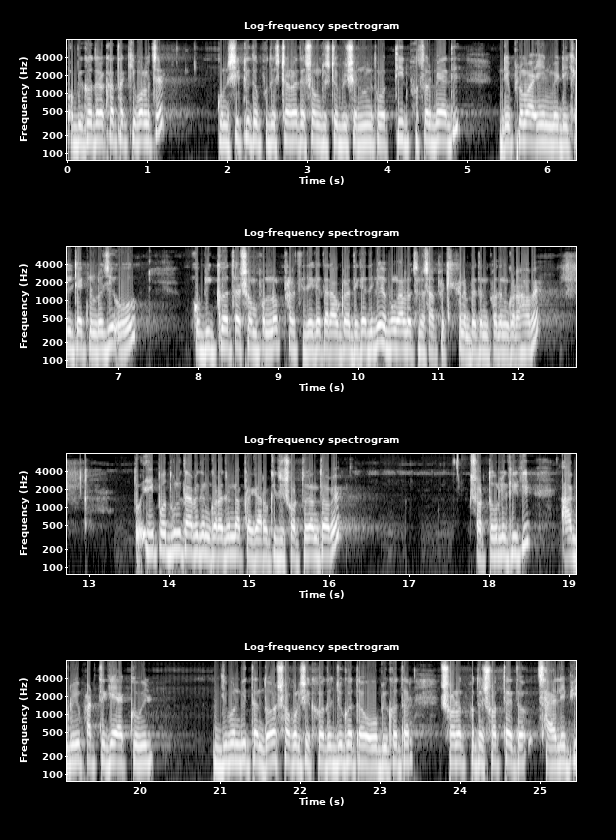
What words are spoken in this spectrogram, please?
অভিজ্ঞতার কথা কী বলেছে? কোন স্বীকৃত প্রতিষ্ঠান হতে সংশ্লিষ্ট বিষয়ের ন্যূনতম তিন বছর মেয়াদী ডিপ্লোমা ইন মেডিকেল টেকনোলজি ও অভিজ্ঞতা সম্পন্ন প্রার্থীদেরকে তারা অগ্রাধিকার দিবে এবং আলোচনা সাপেক্ষে এখানে বেতন প্রদান করা হবে। তো এই পদগুলিতে আবেদন করার জন্য আপনাকে আরও কিছু শর্ত জানতে হবে। শর্তগুলি কি কি? আগ্রহী প্রার্থীকে এক কবির জীবন বৃত্তান্ত, সকল শিক্ষকদের যোগ্যতা ও অভিজ্ঞতার সনদপত্রের সত্যায়িত ছায়ালিপি,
